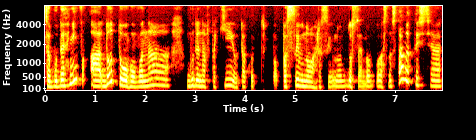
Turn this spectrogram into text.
Це буде гнів, а до того вона буде навпаки, отак от пасивно-агресивно до себе власне ставитися.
